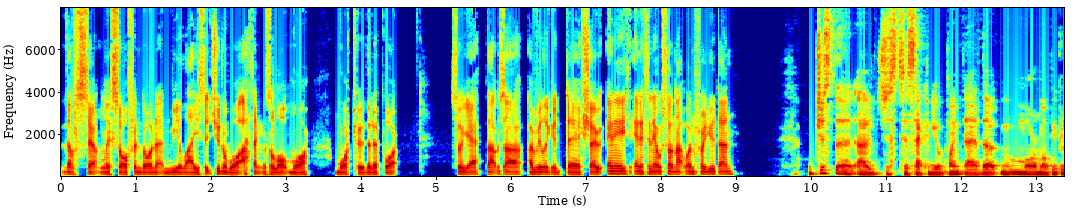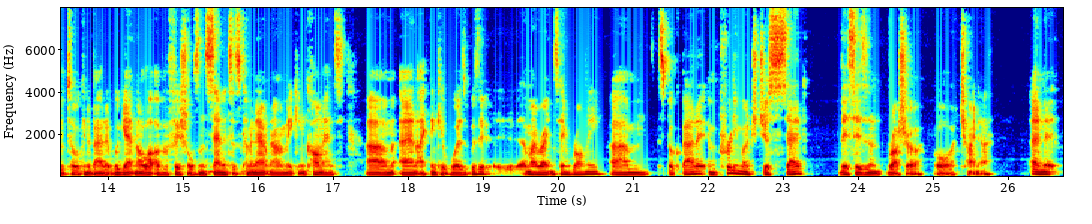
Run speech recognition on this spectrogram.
they've certainly softened on it and realised that, you know what, I think there's a lot more more to the report. So yeah, that was a, a really good uh, shout. Any anything else on that one for you, Dan? just the uh, just to second your point there that more and more people are talking about it we're getting a lot of officials and senators coming out now and making comments um, and i think it was was it am i right in saying romney um, spoke about it and pretty much just said this isn't russia or china and it,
